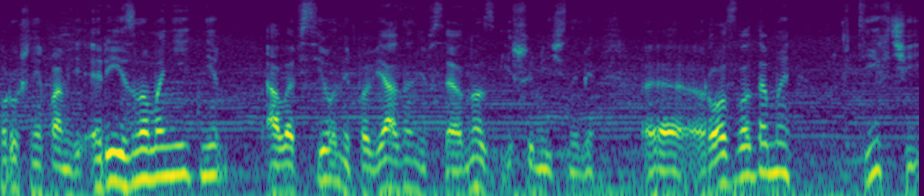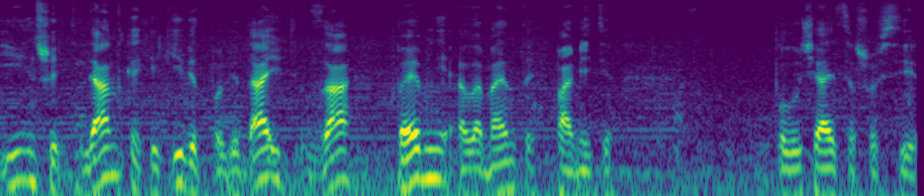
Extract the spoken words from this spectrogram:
порушення пам'яті різноманітні, але всі вони пов'язані все одно з ішемічними е, розладами в тих чи інших ділянках, які відповідають за певні елементи пам'яті. Получається, що всі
